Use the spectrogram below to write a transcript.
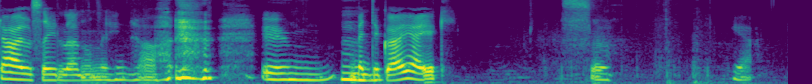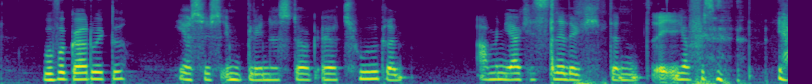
der er altså et eller andet med hende her. øhm, mm. Men det gør jeg ikke. Så, ja. Hvorfor gør du ikke det? Jeg synes, en blindestok er tudegrim. Jamen, jeg kan slet ikke... Den, jeg for, ja,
